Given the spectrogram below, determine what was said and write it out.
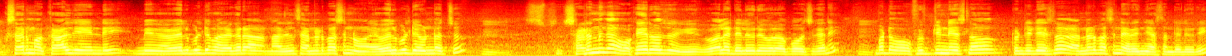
ఒకసారి మాకు కాల్ చేయండి. మేము అవైలబిలిటీ మా దగ్గర నాకు తెలిసి హండ్రెడ్ పర్సెంట్ అవైలబిలిటీ ఉండొచ్చు. సడన్గా ఒకే రోజు ఇవాళ డెలివరీ ఇవ్వకపోవచ్చు కానీ బట్ ఫిఫ్టీన్ డేస్లో ట్వంటీ డేస్లో హండ్రెడ్ పర్సెంట్ అరేంజ్ చేస్తాం డెలివరీ.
